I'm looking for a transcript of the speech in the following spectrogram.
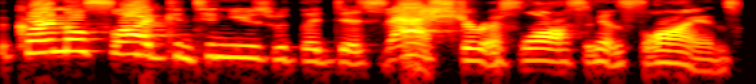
The Cardinals' slide continues with a disastrous loss against the Lions.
